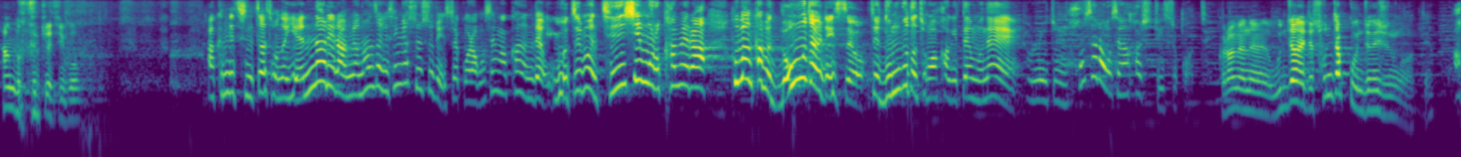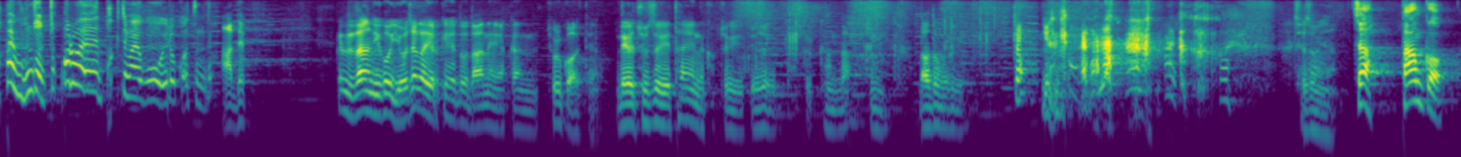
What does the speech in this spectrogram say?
향도 느껴지고. 아 근데 진짜 저는 옛날이라면 환상이 생겼을 수도 있을 거라고 생각하는데 요즘은 진심으로 카메라 후방 카메라 너무 잘 돼 있어요. 제 눈보다 정확하기 때문에 별로 좀 허세라고 생각할 수도 있을 것 같아요. 그러면은 운전할 때 손잡고 운전해 주는 건 어때요? 아 빨리 운전 똑바로 해 박지 말고 이럴 것 같은데. 아 네. 근데 난 이거 여자가 이렇게 해도 나는 약간 좋을 것 같아요. 내가 줄서에 타 있는데 갑자기 여자가 그렇게 한다? 그럼 나도 모르게 쪽 이렇게 죄송해요. 자 다음 거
